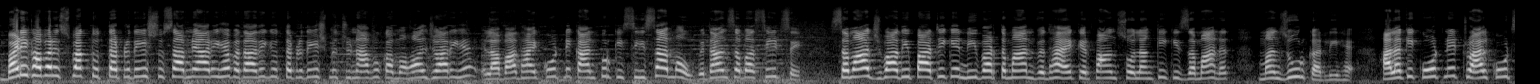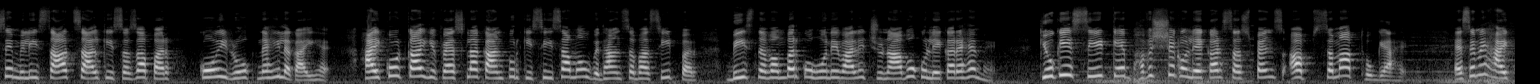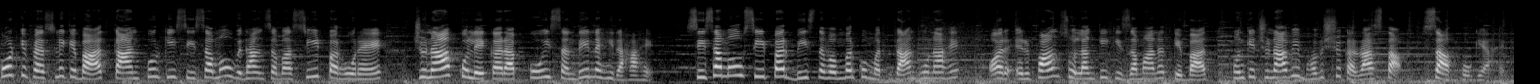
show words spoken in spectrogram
बड़ी खबर इस वक्त उत्तर प्रदेश से सामने आ रही है। बता दें कि उत्तर प्रदेश में चुनावों का माहौल जारी है। इलाहाबाद हाईकोर्ट ने कानपुर की सीसा मऊ विधानसभा सीट से समाजवादी पार्टी के निवर्तमान विधायक इरफान सोलंकी की जमानत मंजूर कर ली है। हालाँकि कोर्ट ने ट्रायल कोर्ट से मिली सात साल की सजा पर कोई रोक नहीं लगाई है। हाईकोर्ट का यह फैसला कानपुर की सीसा मऊ विधानसभा सीट पर 20 नवंबर को होने वाले चुनावों को लेकर अहम है, क्योंकि इस सीट के भविष्य को लेकर सस्पेंस अब समाप्त हो गया है। ऐसे में हाईकोर्ट के फैसले के बाद कानपुर की सीसामऊ विधानसभा सीट पर हो रहे चुनाव को लेकर अब कोई संदेह नहीं रहा है। सीसामऊ सीट पर 20 नवंबर को मतदान होना है और इरफान सोलंकी की जमानत के बाद उनके चुनावी भविष्य का रास्ता साफ़ हो गया है।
